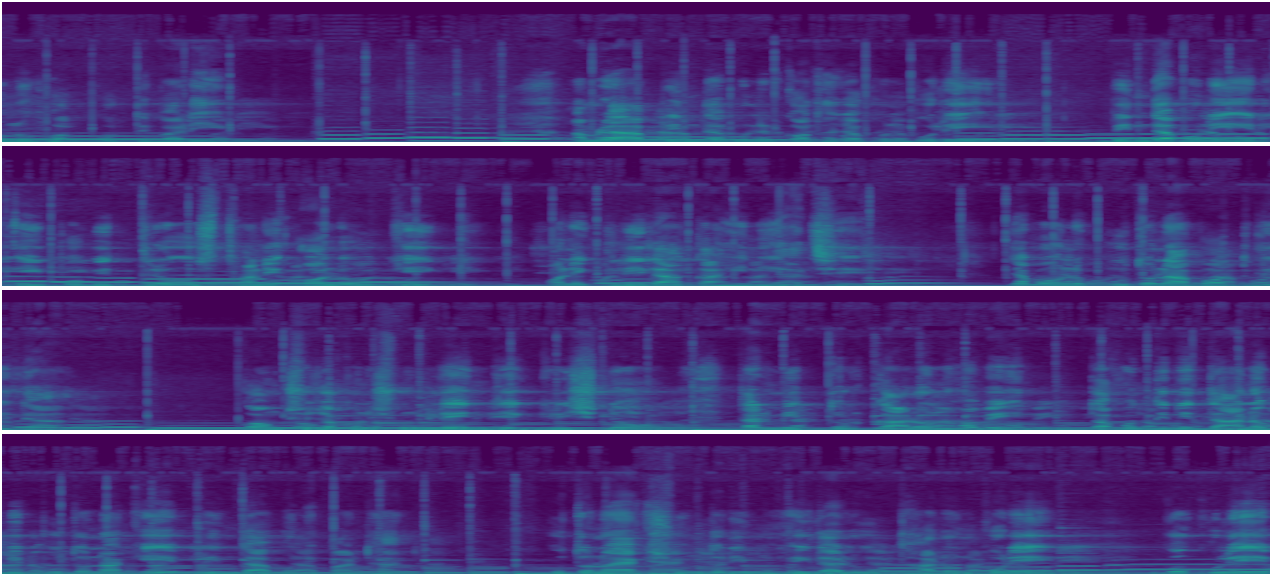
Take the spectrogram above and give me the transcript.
অনুভব করতে পারি। আমরা বৃন্দাবনের কথা যখন বলি, বৃন্দাবনের এই পবিত্র স্থানে অলৌকিক অনেক লীলা কাহিনী আছে। যেমন পুতনা বধ লীলা। কংস যখন শুনলেন যে কৃষ্ণ তার মৃত্যুর কারণ হবে, তখন তিনি দানবী পুতনাকে বৃন্দাবনে পাঠান। পুতনা এক সুন্দরী মহিলা রূপ ধারণ করে গোকুলে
